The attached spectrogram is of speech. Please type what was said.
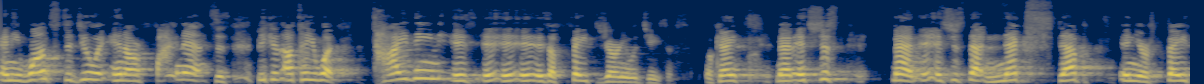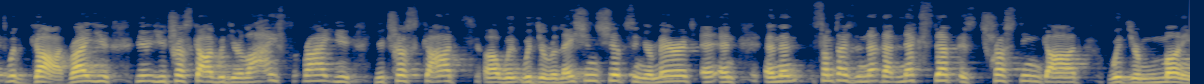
And He wants to do it in our finances. Because I'll tell you what, tithing is, is, is a faith journey with Jesus. Okay? Man, it's just, man, it's just that next step in your faith with God, right? You, you, you trust God with your life, right? You, you trust God uh, with, with your relationships and your marriage. And, and, and then sometimes the ne- that next step is trusting God with your money.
